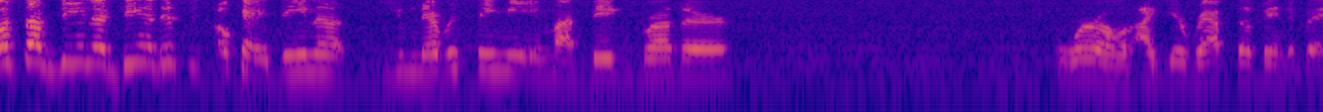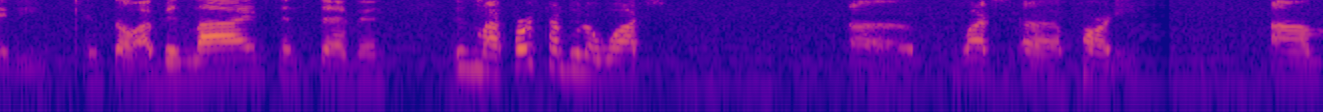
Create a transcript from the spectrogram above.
What's up, Dina? Dina, this is okay, Dina. You've never seen me in my big brother world. I get wrapped up in it, baby. And so I've been live since seven. This is my first time doing a watch uh watch uh party. Um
